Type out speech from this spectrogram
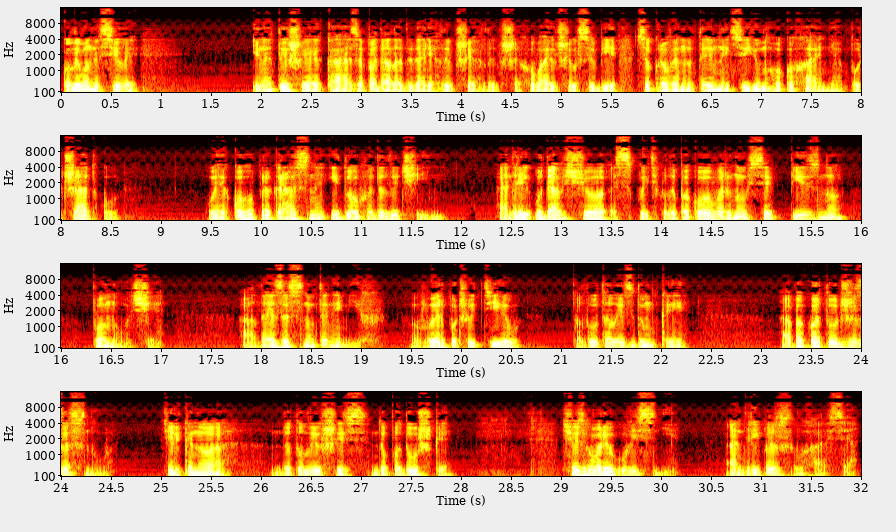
Коли вони сіли, і на тишу, яка западала дедалі глибше і глибше, ховаючи в собі сокровенну таємницю юного кохання, початку, у якого прекрасне і довго далечінь. Андрій удав, що спить, коли Пако вернувся пізно поночі, але заснути не міг. Вир почуттів, плутались думки, а Пако тут же заснув, тільки но, дотулившись до подушки, щось говорив у вісні. Андрій прислухався.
